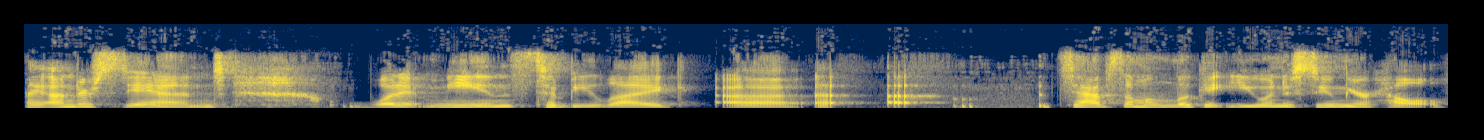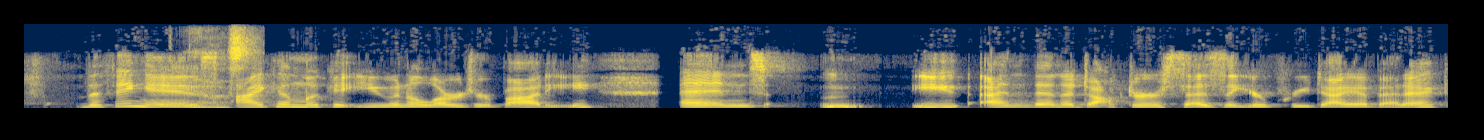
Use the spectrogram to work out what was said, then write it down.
I understand what it means to be like, uh, uh, uh to have someone look at you and assume your health. The thing is, yes. I can look at you in a larger body and you, and then a doctor says that you're pre-diabetic.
